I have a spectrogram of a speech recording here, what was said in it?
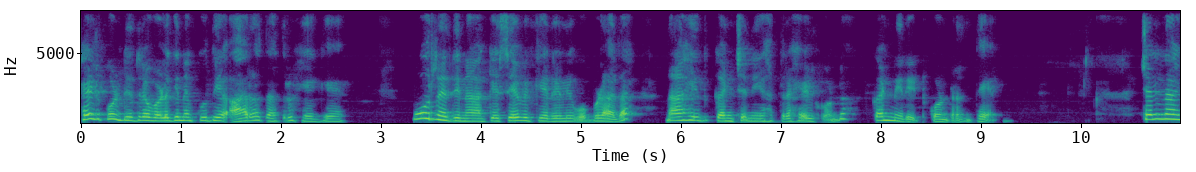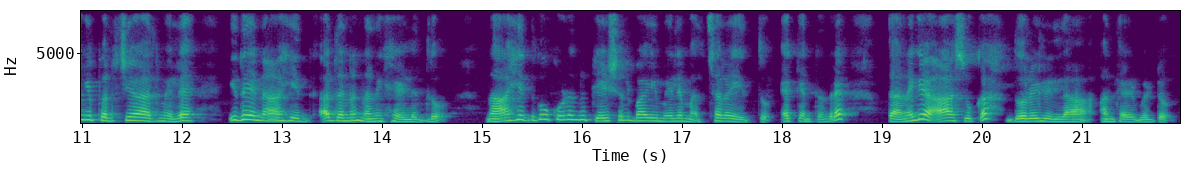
ಹೇಳ್ಕೊಳ್ದಿದ್ರೆ ಒಳಗಿನ ಕುದಿ ಆರೋದಾದ್ರೂ ಹೇಗೆ? ಮೂರನೇ ದಿನ ಆಕೆ ಸೇವಕಿಯರಲ್ಲಿ ಒಬ್ಬಳಾದ ನಾಹಿದ್ ಕಂಚನಿ ಹತ್ರ ಹೇಳ್ಕೊಂಡು ಕಣ್ಣೀರಿಟ್ಕೊಂಡ್ರಂತೆ ಚೆನ್ನಾಗಿ ಪರಿಚಯ ಆದಮೇಲೆ ಇದೇ ನಾಹಿದ್ ಅದನ್ನು ನನಗೆ ಹೇಳಿದ್ಲು. ನಾಹಿದ್ಗೂ ಕೂಡ ಕೇಶರ್ ಬಾಯಿ ಮೇಲೆ ಮತ್ಸರ ಇತ್ತು. ಯಾಕೆಂತಂದ್ರೆ ತನಗೆ ಆ ಸುಖ ದೊರೆಯಲಿಲ್ಲ ಅಂತ ಹೇಳಿಬಿಟ್ಟು.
